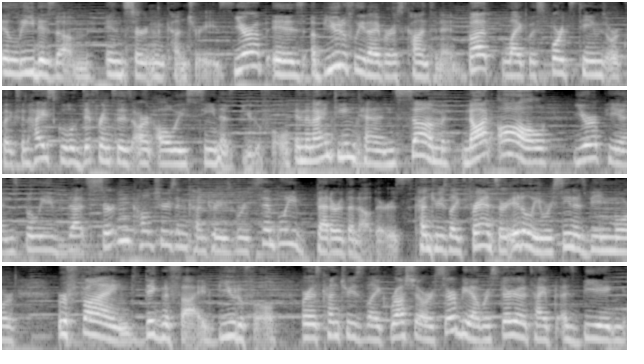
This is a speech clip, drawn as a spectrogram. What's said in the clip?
elitism in certain countries. Europe is a beautifully diverse continent, but like with sports teams or cliques in high school, differences aren't always seen as beautiful. In the 1910s, some, not all, Europeans believed that certain cultures and countries were simply better than others. Countries like France or Italy were seen as being more refined, dignified, beautiful, whereas countries like Russia or Serbia were stereotyped as being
